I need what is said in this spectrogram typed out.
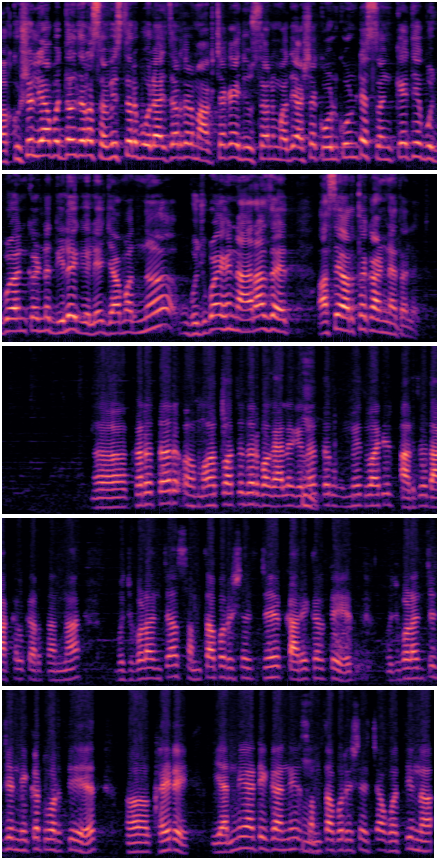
कुशल याबद्दल जरा सविस्तर बोलायचं तर मागच्या काही दिवसांमध्ये असे कोणकोणते संकेत हे भुजबळांकडनं दिले गेले ज्यामधनं भुजबळ हे नाराज आहेत असे अर्थ काढण्यात आले अ, खरं तर महत्वाचं जर बघायला गेलं तर उमेदवारी अर्ज दाखल करताना भुजबळांच्या समता परिषदचे कार्यकर्ते आहेत भुजबळांचे जे निकटवर्ती आहेत खैरे यांनी या ठिकाणी समता परिषदच्या वतीनं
